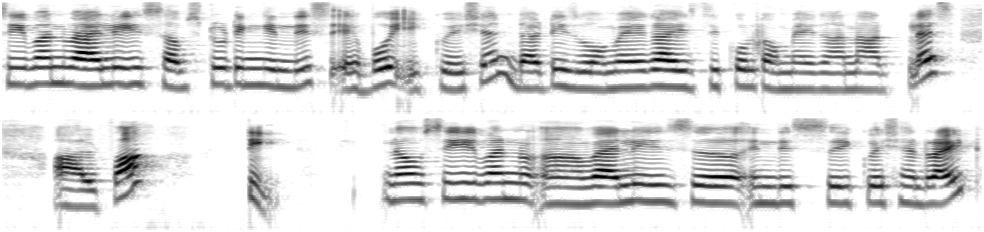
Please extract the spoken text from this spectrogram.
c1 value is substituting in this above equation. That is omega is equal to omega naught plus alpha t. Now c1 uh, value is uh, in this equation right?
